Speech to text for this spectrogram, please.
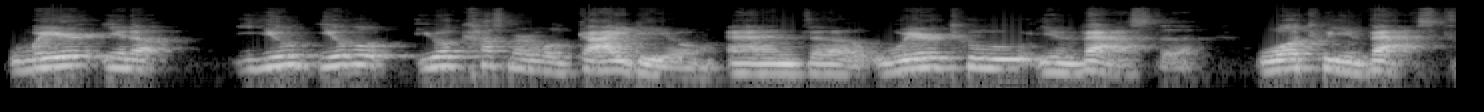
where you know you you will your customer will guide you and uh, where to invest what to invest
